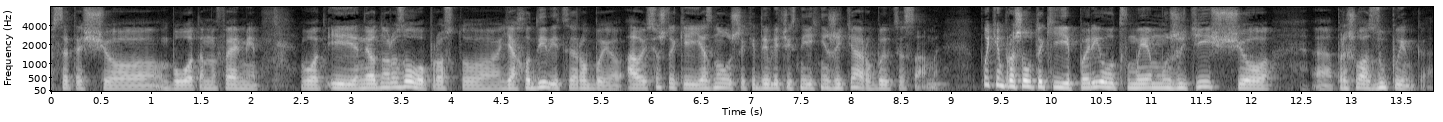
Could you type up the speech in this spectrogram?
все те, що було там на фермі. От. І неодноразово просто я ходив і це робив. Але все ж таки, я знову ж таки, дивлячись на їхнє життя, робив це саме. Потім пройшов такий період в моєму житті, що е, прийшла зупинка.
